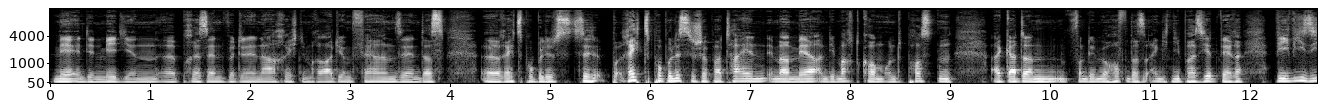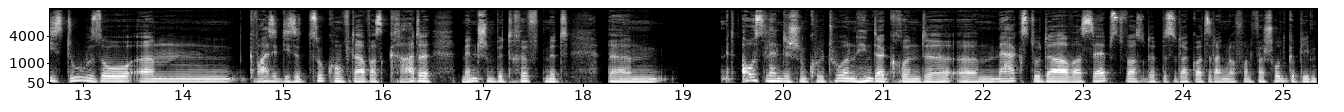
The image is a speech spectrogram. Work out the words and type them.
mehr in den Medien äh, präsent wird, in den Nachrichten, im Radio, im Fernsehen, dass äh, rechtspopulistische, rechtspopulistische Parteien immer mehr an die Macht kommen und Posten ergattern, von denen wir hoffen, dass es eigentlich nie passiert wäre. Wie wie siehst du so ähm, quasi diese Zukunft da, was gerade Menschen betrifft mit, ähm, mit ausländischen Kulturen, Hintergründe? Ähm, merkst du da was selbst was oder bist du da Gott sei Dank noch von verschont geblieben?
